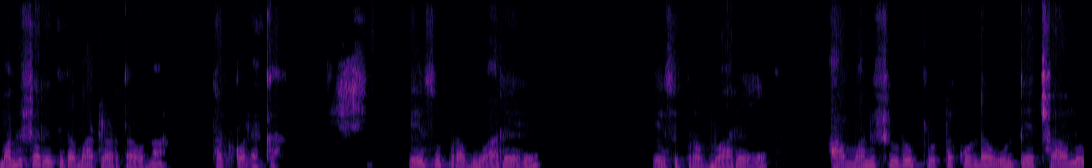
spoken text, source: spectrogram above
మనుష్య రీతిగా మాట్లాడుతూ ఉన్నారు. తట్టుకోలేక. యేసుప్రభు వారే యేసుప్రభు వారే ఆ మనుషుడు పుట్టకుండా ఉంటే చాలు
